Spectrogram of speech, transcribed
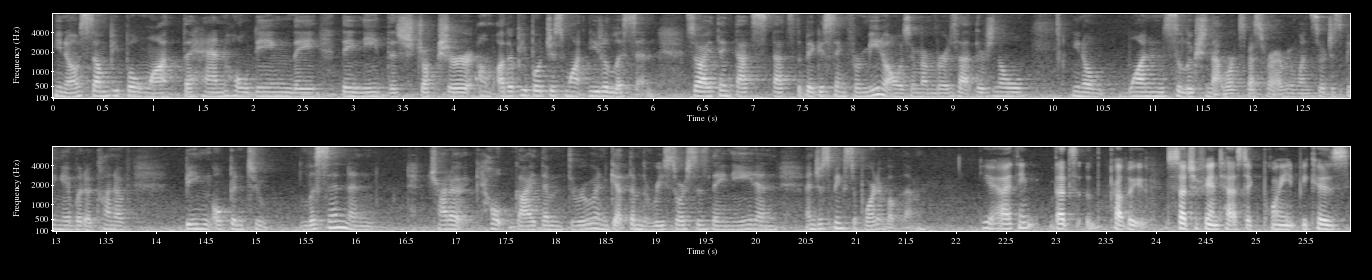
you know some people want the hand holding they they need the structure um, other people just want you to listen. So i think that's that's the biggest thing for me to always remember is that there's no you know one solution that works best for everyone. So just being able to kind of being open to listen and try to help guide them through and get them the resources they need and and just being supportive of them. Yeah i think that's probably such a fantastic point because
